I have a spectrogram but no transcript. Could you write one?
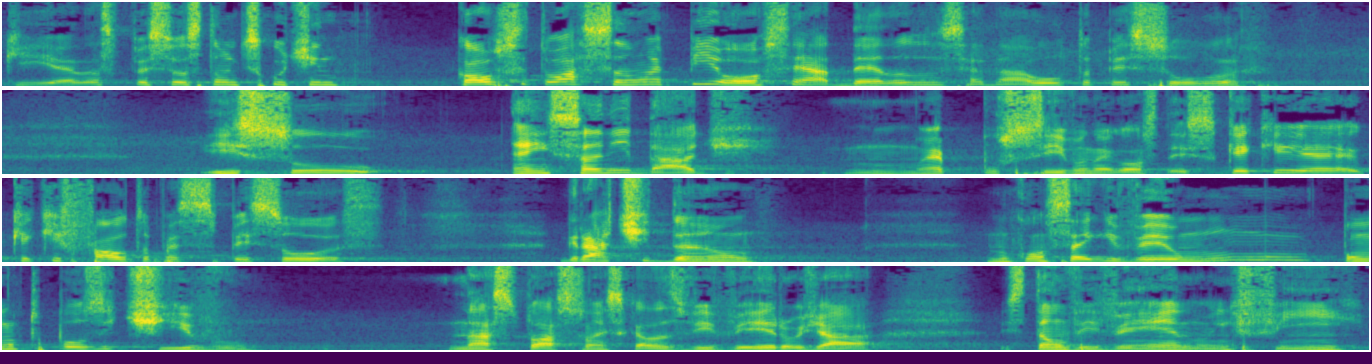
que as pessoas estão discutindo qual situação é pior, se é a delas ou se é da outra pessoa. Isso é insanidade. Não é possível um negócio desse. O que que é, o que que falta para essas pessoas? Gratidão. Não consegue ver um ponto positivo nas situações que elas viveram, já estão vivendo, enfim.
